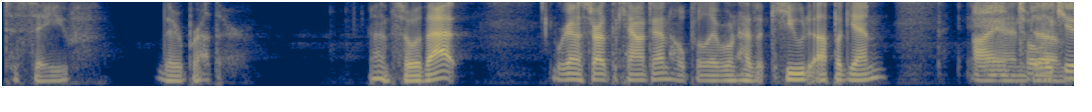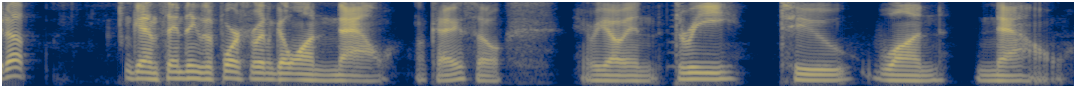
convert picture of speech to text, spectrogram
to save their brother. And so with that, we're going to start the countdown. Hopefully, everyone has it queued up again. I am totally um, queued up. Again, same things of course. We're going to go on now. Okay, so here we go in three, two, one, now.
